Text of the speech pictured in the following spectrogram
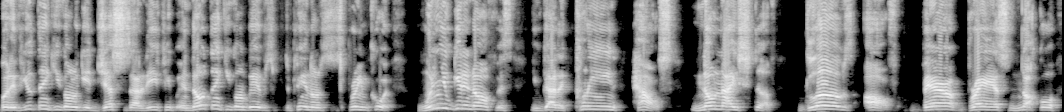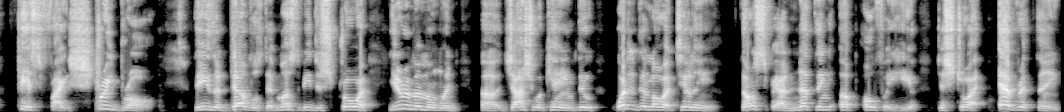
But if you think you're gonna get justice out of these people, and don't think you're gonna be able to depend on the Supreme Court, when you get in office, you got a clean house, no nice stuff. gloves off, bare brass knuckle fist fight, street brawl. These are devils that must be destroyed. You remember when uh, Joshua came through, what did the Lord tell him? Don't spare nothing up over here. Destroy everything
